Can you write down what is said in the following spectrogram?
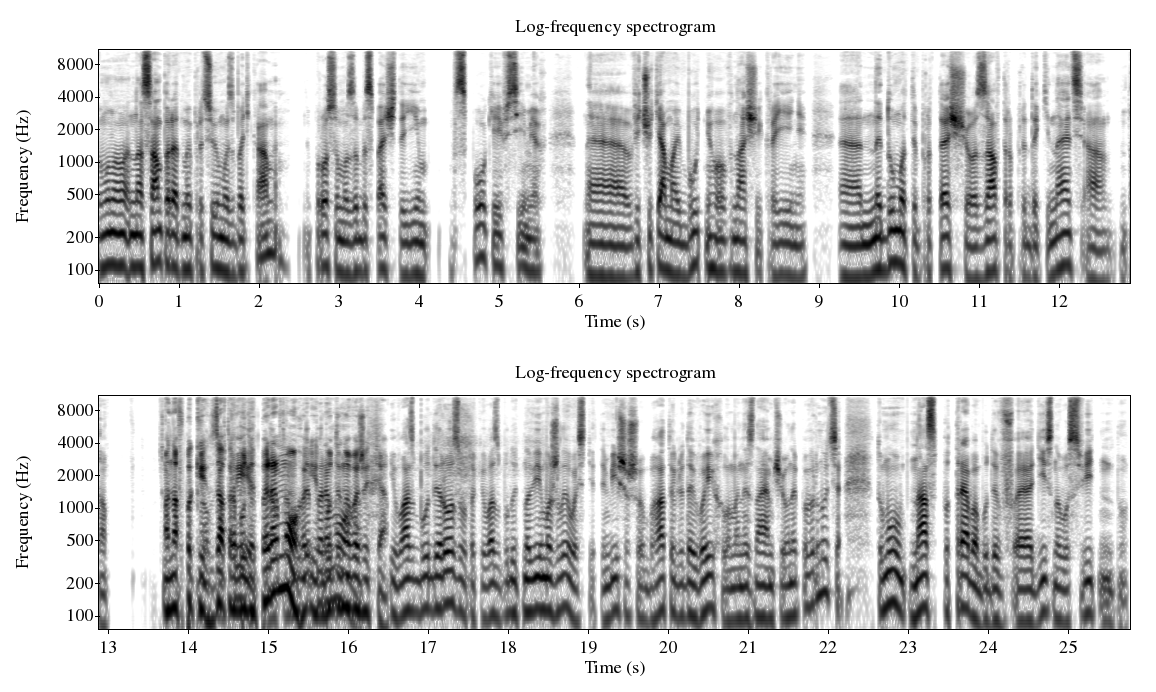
Тому насамперед ми працюємо з батьками, просимо забезпечити їм спокій в сім'ях, е, відчуття майбутнього в нашій країні, не думати про те, що завтра прийде кінець, а на А навпаки, Навпаки, завтра буде завтра перемога буде і буде нове життя. і у вас буде розвиток, і у вас будуть нові можливості. Тим більше, що багато людей виїхало, ми не знаємо, чи вони повернуться. Тому нас потреба буде в е, дійсно в освіт... ну,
